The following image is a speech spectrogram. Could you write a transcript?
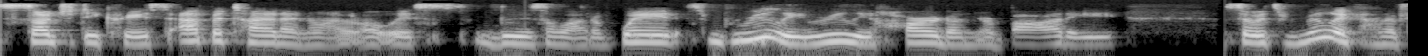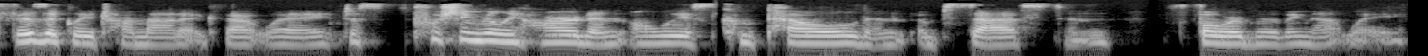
such decreased appetite. I know I would always lose a lot of weight. It's really, really hard on your body. So it's really kind of physically traumatic that way, just pushing really hard and always compelled and obsessed and forward moving that way.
